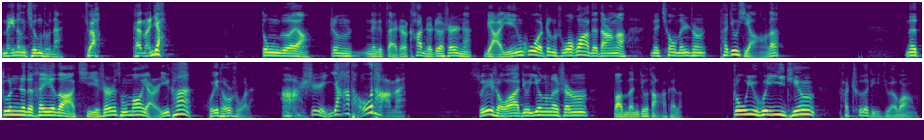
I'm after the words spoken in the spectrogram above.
没弄清楚呢？去开门去。东哥呀，正那个在这看着这事儿呢，俩淫货正说话的当啊，那敲门声他就响了。那蹲着的黑子起身，从猫眼一看，回头说了：“啊，是丫头他们。”随手啊就应了声，把门就打开了。周玉慧一听，他彻底绝望了，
